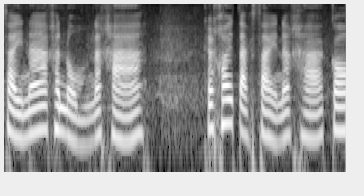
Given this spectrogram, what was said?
ใส่หน้าขนมนะคะ ค่อยๆ ตักใส่นะคะ ก็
